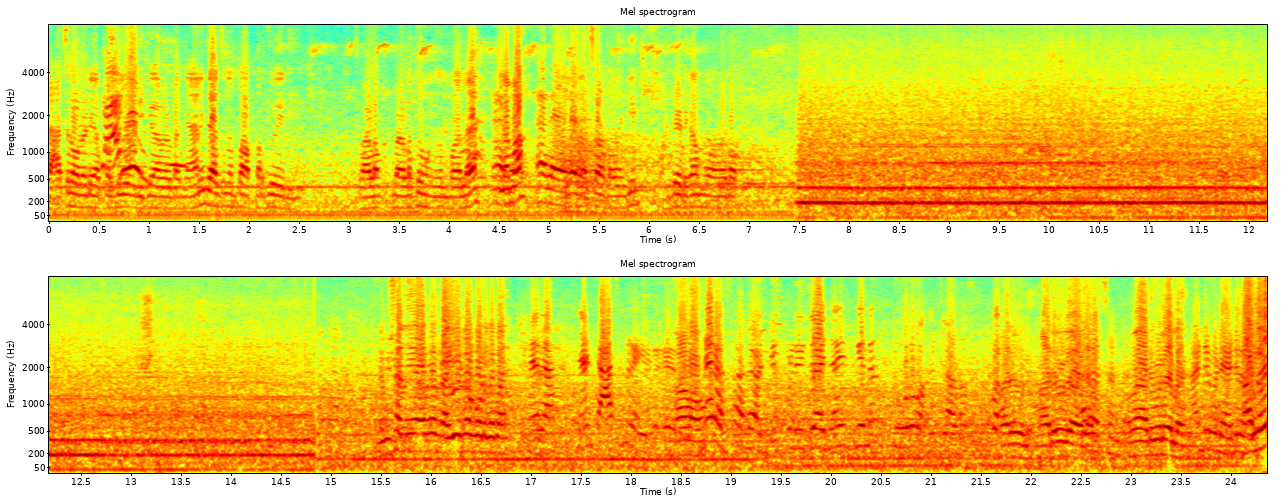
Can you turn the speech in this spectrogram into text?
ചാച്ചൻ ഓൾറെഡി അപ്പുറത്ത് പോയി ഇരിക്കാറുണ്ട് ഞാനും അപ്പൊ അപ്പുറത്ത് പോയി ഇരിക്കും വെള്ളം വെള്ളത്തിൽ മുങ്ങും പോലെ അല്ലമ്മ? അതെ, എനിക്ക് വണ്ടി എടുക്കാൻ പോകണം കേട്ടോ നിമിഷം നീ അവരുടെ കൈയൊക്കെ കൊടുക്കണേ ഞാൻ ചാച്ചന് കൈ ആണോ പിന്നെ രസമല്ല അടിപൊളി ഇത് ഞാൻ ഇങ്ങനെ അപ്പൊ അടിപൊളിയല്ലേ? അടിപൊളി അടിപൊളി. ഹലോ.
